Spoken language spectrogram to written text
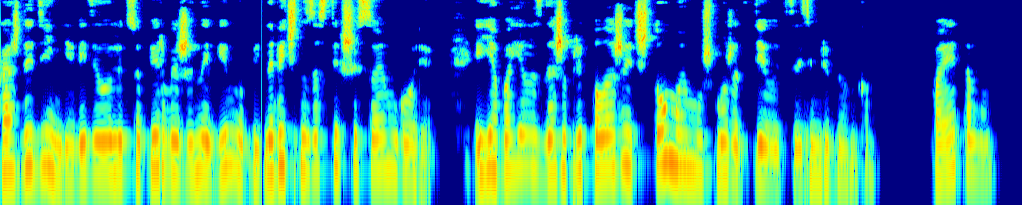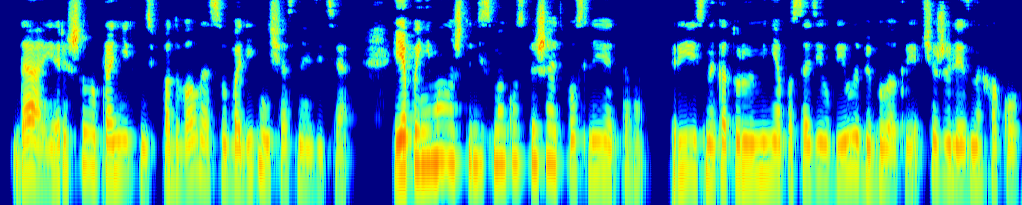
Каждый день я видела лицо первой жены Виллоби, навечно застывшей в своем горе, и я боялась даже предположить, что мой муж может сделать с этим ребенком. Поэтому, да, я решила проникнуть в подвал и освободить несчастное дитя. Я понимала, что не смогу сбежать после этого. Привязь, на которую меня посадил Виллоби, была крепче железных оков.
